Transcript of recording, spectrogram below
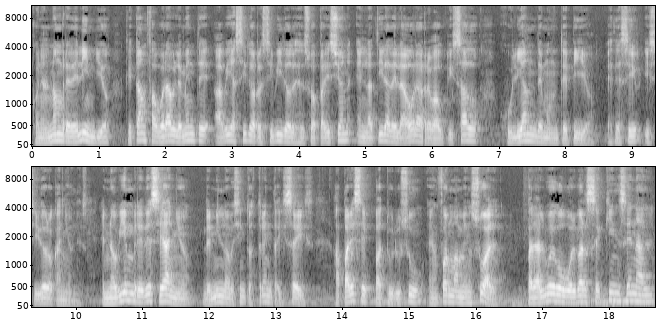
con el nombre del indio que tan favorablemente había sido recibido desde su aparición en la tira del ahora rebautizado Julián de Montepío, es decir, Isidoro Cañones. En noviembre de ese año, de 1936, aparece Paturuzú en forma mensual, para luego volverse quincenal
